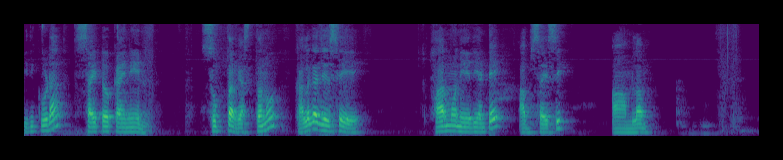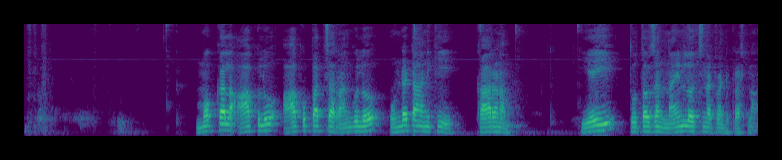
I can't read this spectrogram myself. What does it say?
ఇది కూడా సైటోకైనిన్. సుప్త వ్యస్తను కలగజేసే హార్మోన్ ఏది అంటే అబ్సైసిక్ ఆమ్లం. మొక్కల ఆకులు ఆకుపచ్చ రంగులో ఉండటానికి కారణం ఏఈ టూ థౌజండ్ నైన్లో వచ్చినటువంటి ప్రశ్న.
